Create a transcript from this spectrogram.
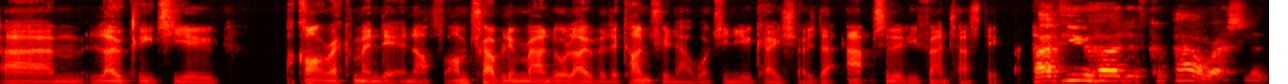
um, locally to you, I can't recommend it enough. I'm traveling around all over the country now watching UK shows. They're absolutely fantastic. Have you heard of Kapow Wrestling?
